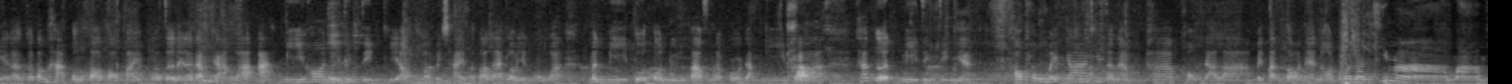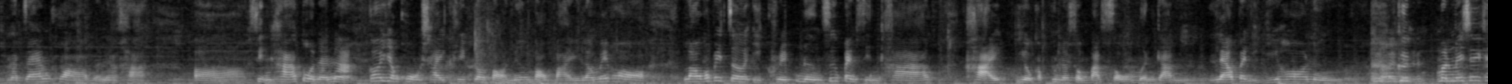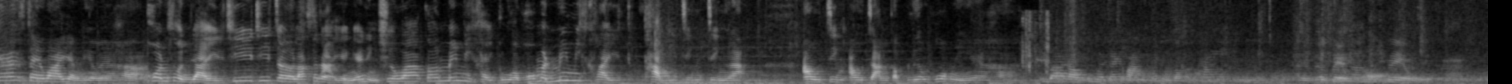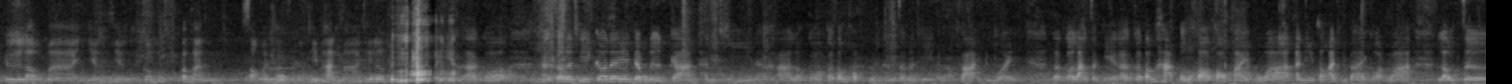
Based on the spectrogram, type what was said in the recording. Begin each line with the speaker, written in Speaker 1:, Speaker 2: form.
Speaker 1: นี้ยก็ต้องหาต้นตอต่อไป เราเจอในระดับกลางว่าอะมียี่ห้อนี้จริง ๆ ที่เอาของเราไปใช้ เพราะตอนแรกเรายังงงว่ามันมีตัวตนอยู่หรือเปล่าสำหรับโปรดักต์นี้ เพราะว่าถ้าเกิดมีจริงๆเนี่ยเขาคงไม่กล้าที่จะนำภาพของดาราไปตัดต่อแน่นอน
Speaker 2: วันนั้นที่มามามาแจ้งความอะนะคะเอ่อสินค้าตัวนั้นอะก็ยังคงใช้คลิปเราต่อเนื่องต่อไป แล้วไม่พอ เราก็ไปเจออีกคลิปหนึ่งซึ่งเป็นสินค้าขายเกี่ยวกับคุณสมบัติโสมเหมือนกัน แล้วเป็นอีกยี่ห้อหนึ่งคือมันไม่ใช่แค่เซวายอย่างเดียวนะคะคนส่วนใหญ่ที่ที่เจอลักษณะอย่างเงี้ยหนิงเชื่อว่าก็ไม่มีใครกลัว เพราะมันไม่มีใครทำจริง ๆละเอาจริงเอาจังกับเรื่องพวกนี้อะค่ะ
Speaker 3: ที่บ้านเราเพิ่งมาแจ้งความก็ถือว่าค่อนข้าง
Speaker 1: ค่อนข้างเร็ว คือเรามายังยังก็ประมาณ2อาทิตย์ที่ผ่านมาที่เริ่มเป็นข่าวอะไรเงี้ยค่ะก็ทางเจ้าหน้าที่ก็ได้ดำเนินการทันที นะคะ แล้วก็ก็ต้องขอบคุณทางเจ้าหน้าที่ทุกฝ่ายด้วย แล้วก็หลังจากนี้ก็ก็ต้องหาต้นตอต่อไป เพราะว่าอันนี้ต้องอธิบายก่อนว่า เราเจอ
